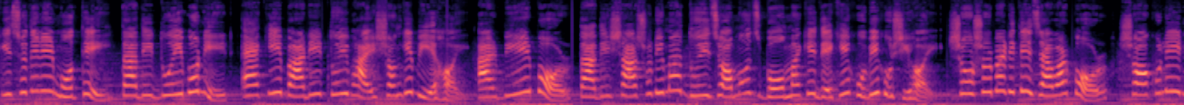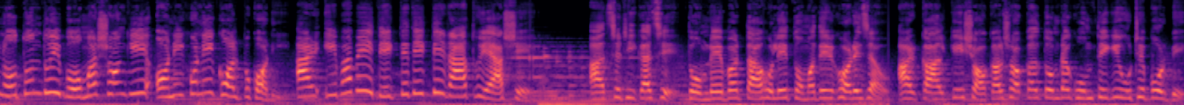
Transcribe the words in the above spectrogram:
কিছুদিনের মধ্যেই তাদের দুই বোনের একই বাড়ির দুই ভাইয়ের সঙ্গে বিয়ে হয়। আর বিয়ের পর তাদের শাশুড়ি মা দুই যমজ বৌমাকে দেখে খুবই খুশি হয়। শ্বশুর বাড়িতে যাওয়ার পর সকলেই নতুন দুই বৌমার সঙ্গে অনেক অনেক গল্প করে। আর এভাবেই দেখতে দেখতে রাত হয়ে আসে। আচ্ছা ঠিক আছে। তোমরা এবার তাহলে তোমাদের ঘরে যাও। আর কালকে সকাল সকাল তোমরা ঘুম থেকে উঠে পড়বে।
